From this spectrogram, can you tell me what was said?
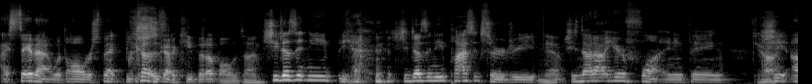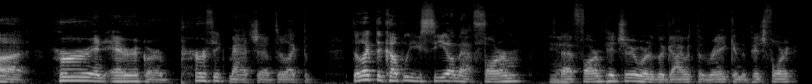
I say that with all respect because She's got to keep it up all the time. she doesn't need yeah she doesn't need plastic surgery. Yeah. She's not out here flaunting anything. God. She uh her and Erik are a perfect matchup. They're like the they're like the couple you see on that farm Yeah. that farm picture where the guy with the rake and the pitchfork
